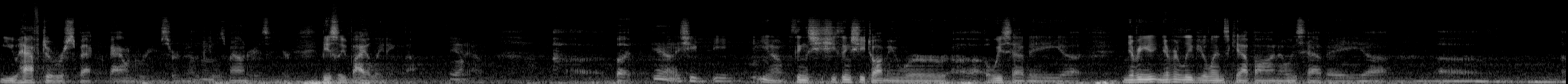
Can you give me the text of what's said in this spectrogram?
you have to respect boundaries, certain other people's boundaries, and you're basically violating them. Yeah. You know. But you know, she, you know, things she, she thinks she taught me were uh, always have a uh, never never leave your lens cap on. Always have a uh, uh, uh,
